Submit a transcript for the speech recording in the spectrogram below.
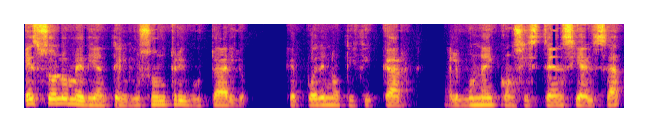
¿Es solo mediante el buzón tributario que puede notificar alguna inconsistencia el SAT?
